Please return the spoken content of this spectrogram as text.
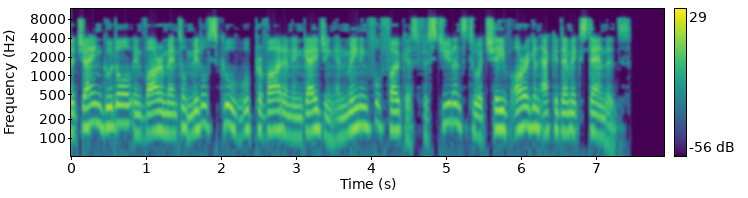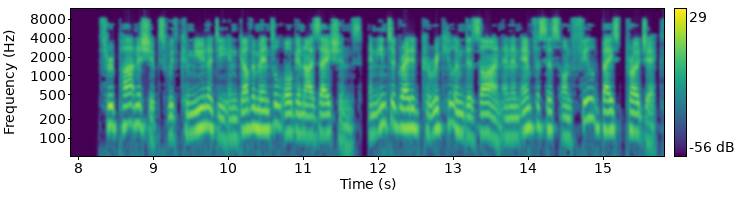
The Jane Goodall Environmental Middle School will provide an engaging and meaningful focus for students to achieve Oregon academic standards. Through partnerships with community and governmental organizations, an integrated curriculum design and an emphasis on field-based projects,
